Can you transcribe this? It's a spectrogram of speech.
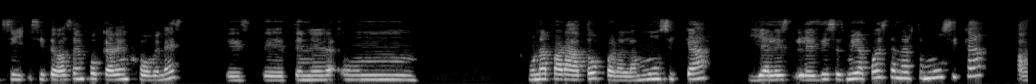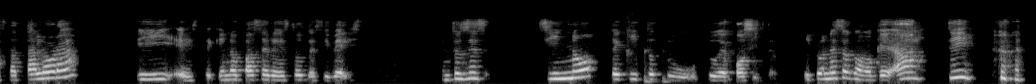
si, si te vas a enfocar en jóvenes, este, tener un, un aparato para la música y ya les, les dices, mira, puedes tener tu música hasta tal hora y este, que no pase de estos decibeles. Entonces, si no, te quito tu, tu depósito. Y con eso como que, ah, sí.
